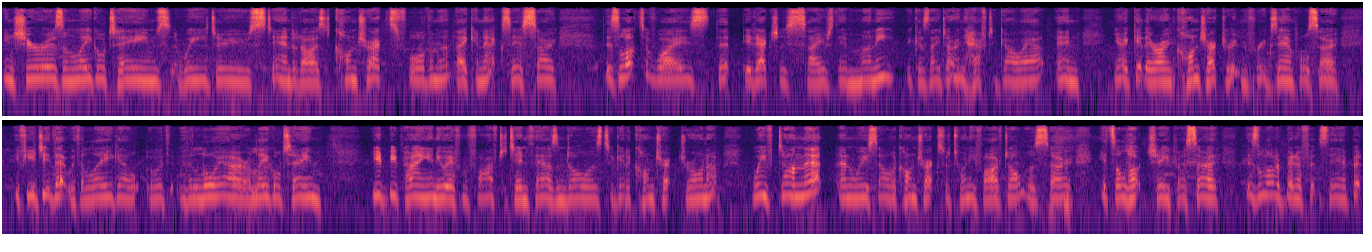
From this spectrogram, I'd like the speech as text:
insurers and legal teams. We do standardised contracts for them that they can access. So there's lots of ways that it actually saves them money because they don't have to go out and you know get their own contract written, for example. So if you did that with a legal with, with a lawyer or a legal team, you'd be paying anywhere from five to ten thousand dollars to get a contract drawn up. We've done that, and we sell the contracts for twenty five dollars, so it's a lot cheaper. So there's a lot of benefits there. But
